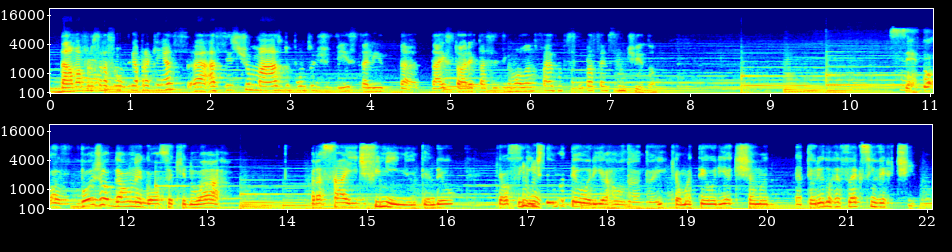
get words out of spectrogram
dá uma frustraçãozinha para quem assiste, mas do ponto de vista ali da, da história que tá se desenrolando faz bastante sentido. Certo. Vou jogar um negócio aqui no ar para sair de fininho, entendeu? Que é o seguinte, tem uma teoria rolando aí, que é uma teoria que chama é a teoria do reflexo invertido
